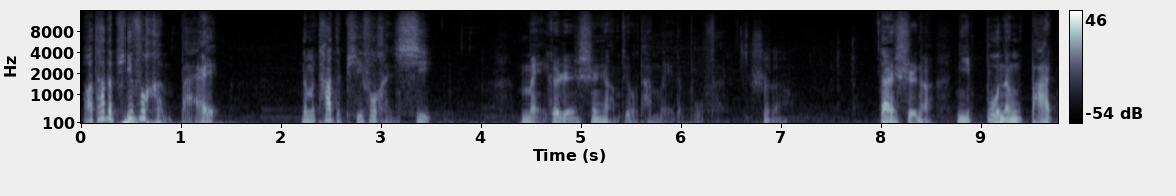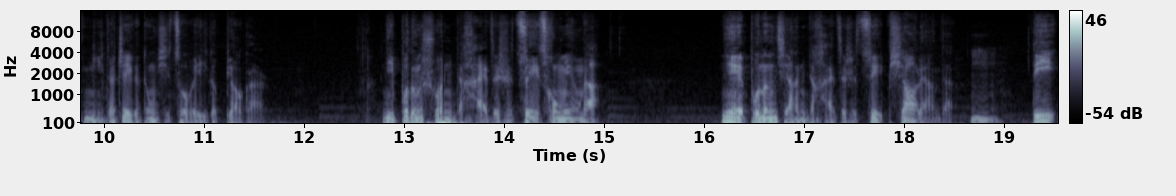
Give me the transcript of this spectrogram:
啊，他的皮肤很白，那么他的皮肤很细。每个人身上都有他美的部分，是的，但是呢，你不能把你的这个东西作为一个标杆你不能说你的孩子是最聪明的，你也不能讲你的孩子是最漂亮的。嗯，第一，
